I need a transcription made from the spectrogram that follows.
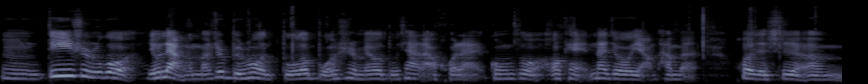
嗯，第一是如果有两个嘛，就比如说我读了博士没有读下来，回来工作，OK，那就养他们。或者是嗯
